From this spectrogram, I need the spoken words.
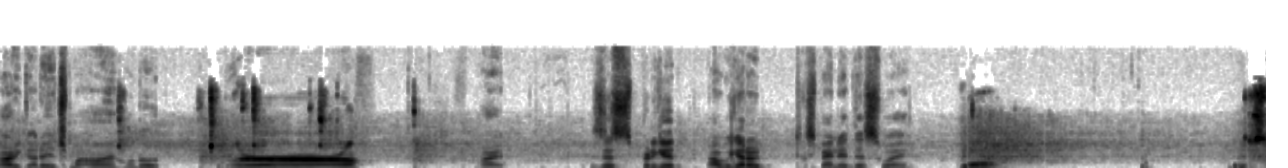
Alright, gotta itch my eye. Hold up. Alright. Is this pretty good? Oh, we gotta expand it this way. Yeah. It's-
